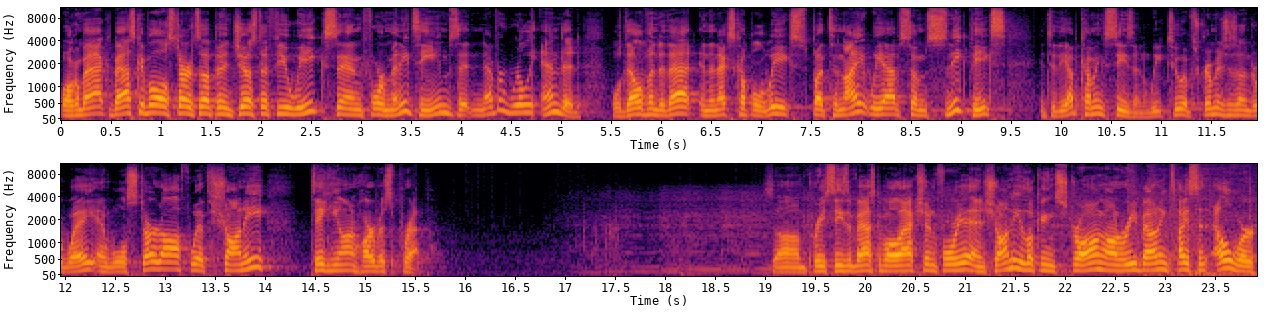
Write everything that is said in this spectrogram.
Welcome back. Basketball starts up in just a few weeks, and for many teams, it never really ended. We'll delve into that in the next couple of weeks, but tonight we have some sneak peeks into the upcoming season. Week two of scrimmage is underway, and we'll start off with Shawnee taking on Harvest Prep. Some preseason basketball action for you, and Shawnee looking strong on rebounding. Tyson Elwer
